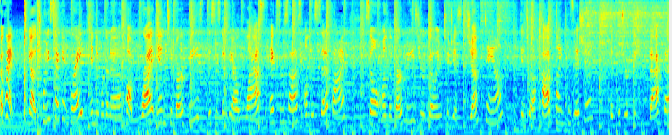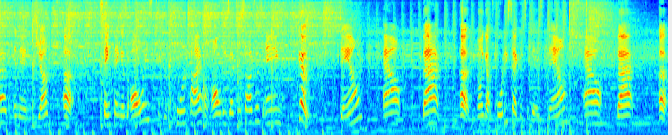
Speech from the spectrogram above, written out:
Okay, we got a 20 second break and then we're gonna hop right into burpees. This is gonna be our last exercise on this set of five. So on the burpees, you're going to just jump down, get into a high plank position, then put your feet back up and then jump up. Same thing as always, keep your core tight on all these exercises and go. Down, out, back, up. You've only got 40 seconds of this. Down, out, back, up.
